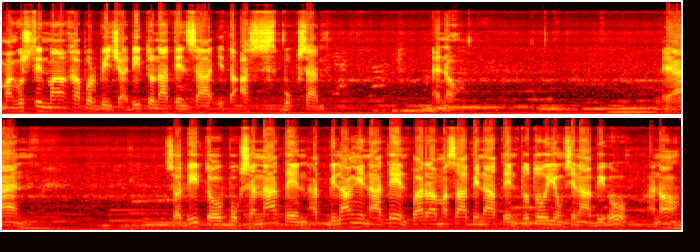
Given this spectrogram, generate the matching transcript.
mangustin mga kaprobinsya, dito natin sa itaas buksan. Ano? Ayan. So dito buksan natin at bilangin natin para masabi natin totoo yung sinabi ko. Ano?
